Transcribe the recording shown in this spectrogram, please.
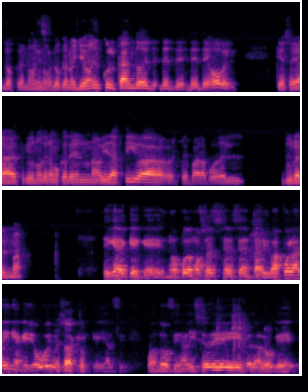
Lo que nos, Exacto. lo que nos llevan inculcando desde, desde- desde joven, que sea que uno tenemos que tener una vida activa este, para poder durar más. Sí, que, que, que no podemos ser se- sedentarios. Vas por la línea que yo voy, ¿verdad? Exacto. Que, que al fin- cuando finalice de ¿verdad? Lo, que,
